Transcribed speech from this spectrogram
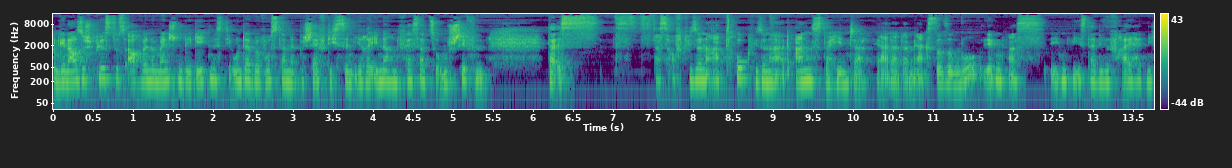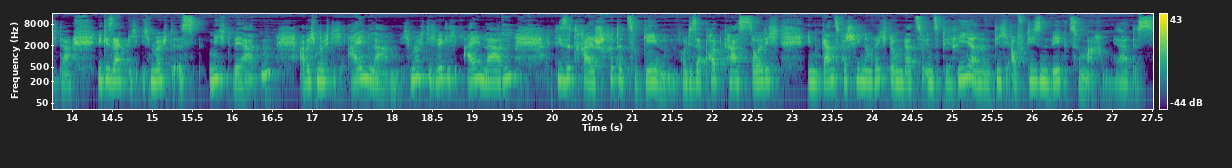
Und genauso spürst du es auch, wenn du Menschen begegnest, die unterbewusst damit beschäftigt sind, ihre inneren Fässer zu umschiffen. Da ist das oft wie so eine Art Druck, wie so eine Art Angst dahinter. Ja, da, da merkst du so, wo irgendwas, irgendwie ist da diese Freiheit nicht da. Wie gesagt, ich, ich möchte es nicht werten, aber ich möchte dich einladen. Ich möchte dich wirklich einladen, diese drei Schritte zu gehen. Und dieser Podcast soll dich in ganz verschiedenen Richtungen dazu inspirieren, dich auf diesen Weg zu machen. Ja, des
